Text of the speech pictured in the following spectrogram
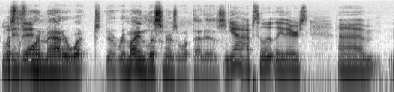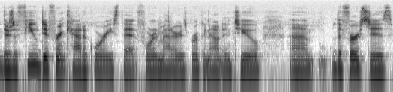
What what's is the it? foreign matter? What remind listeners of what that is? Yeah, absolutely. There's um, there's a few different categories that foreign matter is broken out into. Um, the first is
